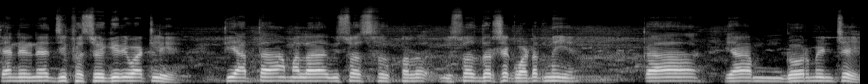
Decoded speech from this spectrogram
त्या निर्णयात जी फसवेगिरी वाटली ती आत्ता आम्हाला विश्वास पर विश्वासदर्शक वाटत नाही आहे. का या गव्हर्मेंटचे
